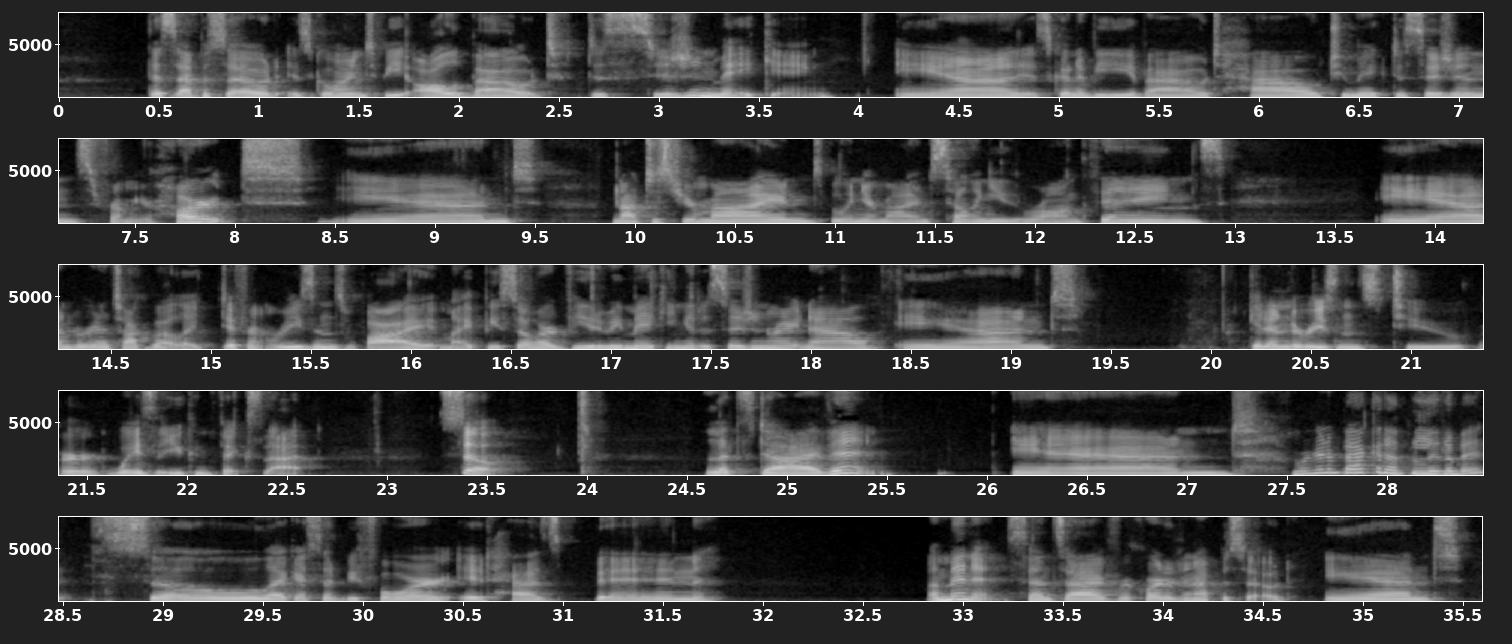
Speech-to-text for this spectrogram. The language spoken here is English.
this episode is going to be all about decision making and it's going to be about how to make decisions from your heart and not just your mind, but when your mind's telling you the wrong things. And we're going to talk about like different reasons why it might be so hard for you to be making a decision right now and get into reasons to or ways that you can fix that. So, let's dive in. And we're going to back it up a little bit. So, like I said before, it has been a minute since I've recorded an episode. And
